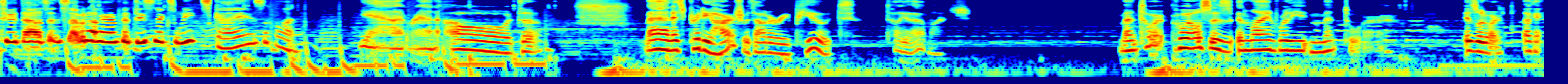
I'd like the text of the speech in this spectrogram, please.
2,756 weeks, guys. Hold on. Yeah, it ran out. Man, it's pretty harsh without a repute. Tell you that much. Mentor? Who else is in line for the mentor? Isildur. Okay,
